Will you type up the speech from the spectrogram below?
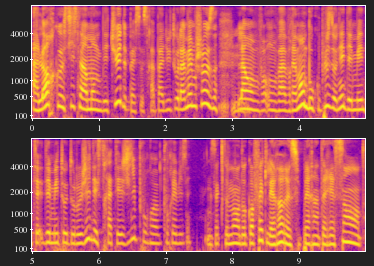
Alors que si c'est un manque d'études, bah, ce ne sera pas du tout la même chose. Là, on va, vraiment beaucoup plus donner des, des méthodologies, des stratégies pour, pour réviser. Exactement. Donc en fait, l'erreur est super intéressante.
